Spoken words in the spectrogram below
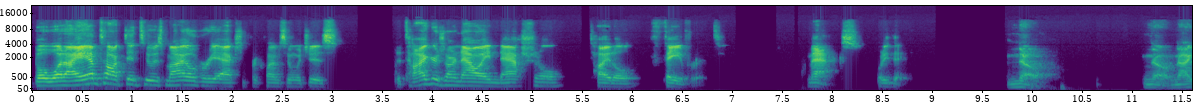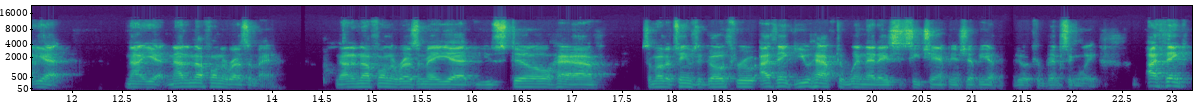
But what I am talked into is my overreaction for Clemson, which is the Tigers are now a national title favorite. Max, what do you think? No, no, not yet. Not yet. Not enough on the resume. Not enough on the resume yet. You still have some other teams to go through. I think you have to win that ACC championship. You have to do it convincingly. I think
